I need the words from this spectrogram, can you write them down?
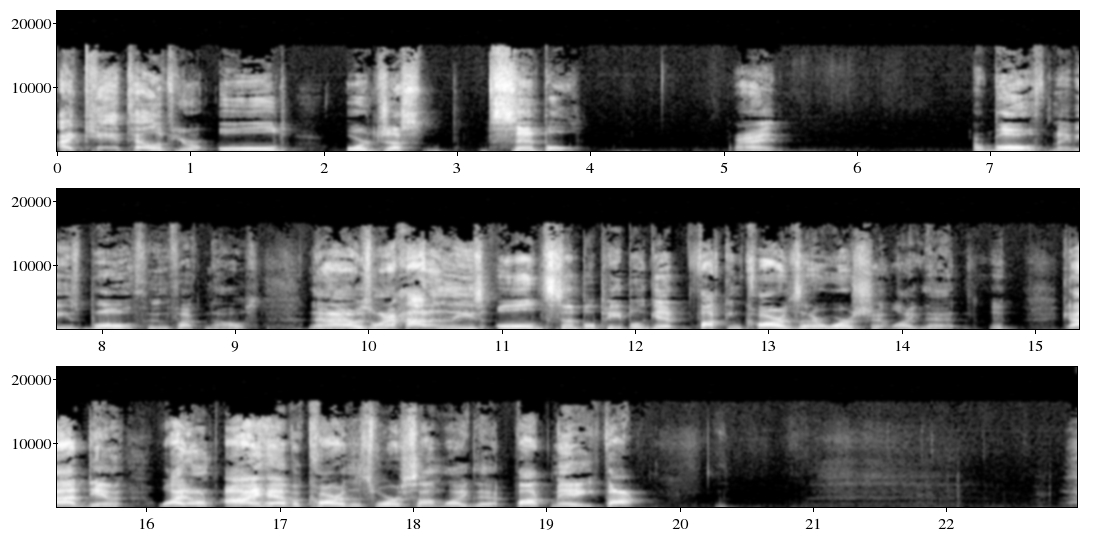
I can't tell if you're old or just simple. Right? Or both. Maybe he's both. Who the fuck knows? Then I always wonder, how do these old, simple people get fucking cars that are worth shit like that? God damn it. Why don't I have a car that's worth something like that? Fuck me. Fuck.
